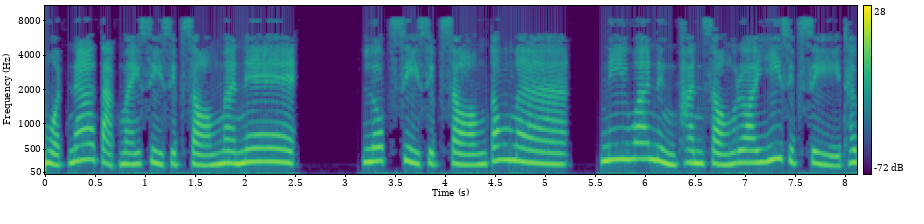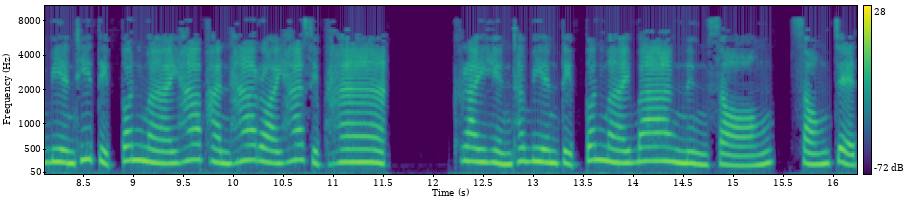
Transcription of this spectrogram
หมดหน้าตักไหม 42 มาแน่ ลบ 42 ต้องมา นี่ว่า 1,224 ทะเบียนที่ติดต้นไม้ 5,555 ใครเห็นทะเบียนติดต้นไม้บ้าง 12 27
